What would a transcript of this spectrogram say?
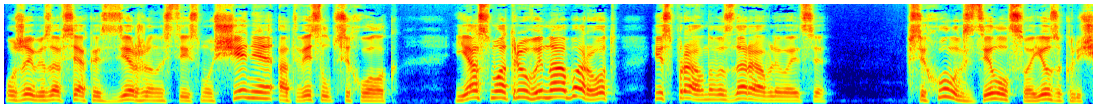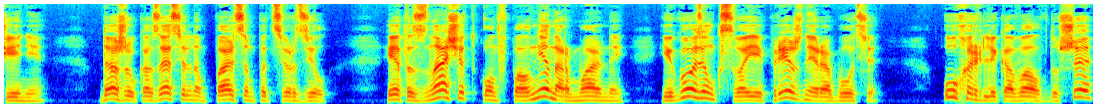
Уже безо всякой сдержанности и смущения ответил психолог. Я смотрю, вы наоборот, исправно выздоравливаете. Психолог сделал свое заключение. Даже указательным пальцем подтвердил. Это значит, он вполне нормальный и годен к своей прежней работе. Ухарь ликовал в душе,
